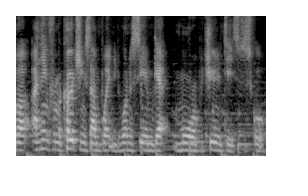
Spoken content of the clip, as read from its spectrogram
but I think from a coaching standpoint, you'd want to see him get more opportunities to score.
